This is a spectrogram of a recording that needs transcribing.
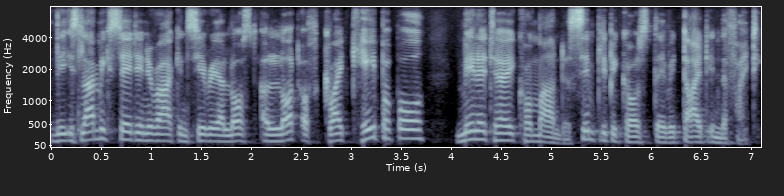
the Islamic State in Iraq and Syria lost a lot of quite capable military commanders simply because they died in the fighting.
